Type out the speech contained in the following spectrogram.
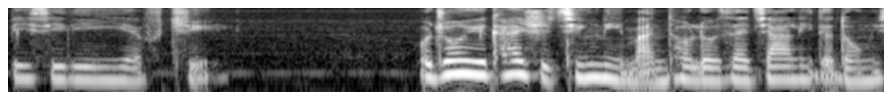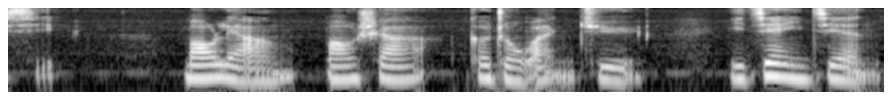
B C D E F G。我终于开始清理馒头留在家里的东西，猫粮、猫砂、各种玩具，一件一件，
